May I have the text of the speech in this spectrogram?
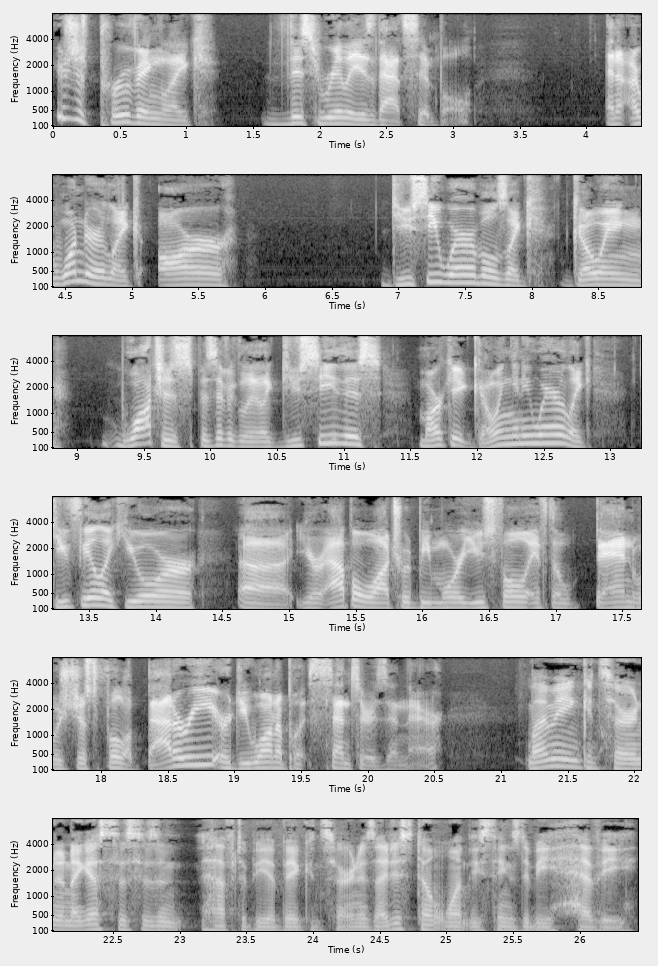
he was just proving like this really is that simple. And I wonder, like, are do you see wearables like going watches specifically? Like, do you see this market going anywhere? Like, do you feel like your uh, your Apple Watch would be more useful if the band was just full of battery, or do you want to put sensors in there? My main concern, and I guess this doesn't have to be a big concern, is I just don't want these things to be heavy.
